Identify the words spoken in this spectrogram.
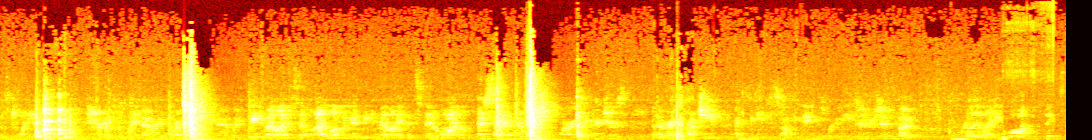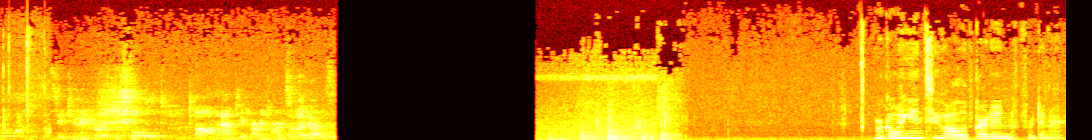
was 20 and I don't remember. I have like week in my life, so I love a good week in my life. It's been a while. I'm starting to watch Mario pictures. They're very crunchy, and we need to stop eating because we're gonna eat dinner soon. But I'm really liking a lot of things that I want to do. Stay tuned whole um, empty apartment tour and stuff like that. This is We're going into Olive Garden for dinner.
